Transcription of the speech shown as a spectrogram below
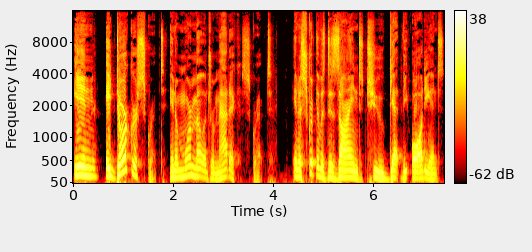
In a darker script, in a more melodramatic script, in a script that was designed to get the audience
